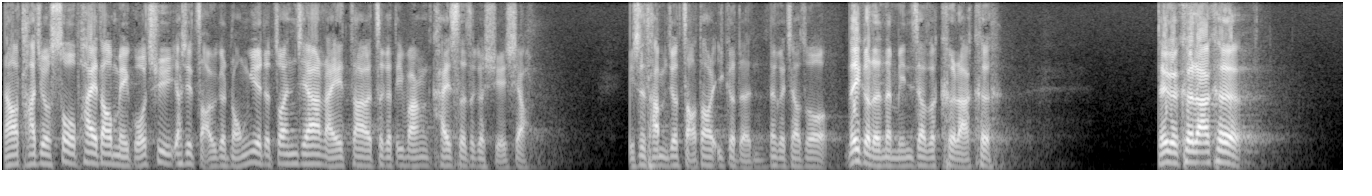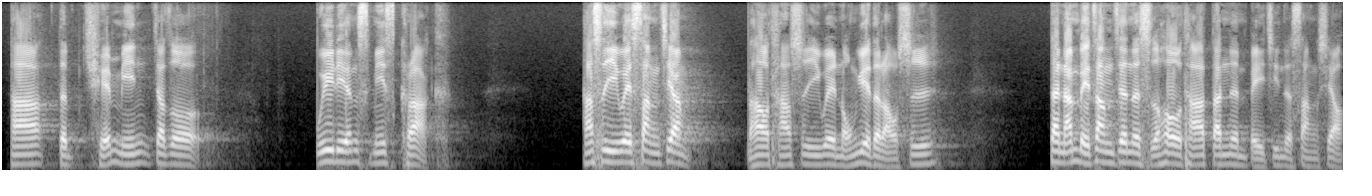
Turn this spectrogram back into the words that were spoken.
然后他就受派到美国去，要去找一个农业的专家来到这个地方开设这个学校。于是他们就找到了一个人，那个叫做那个人的名字叫做克拉克。这个克拉克，他的全名叫做 William Smith Clark，他是一位上将，然后他是一位农业的老师，在南北战争的时候，他担任北京的上校，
